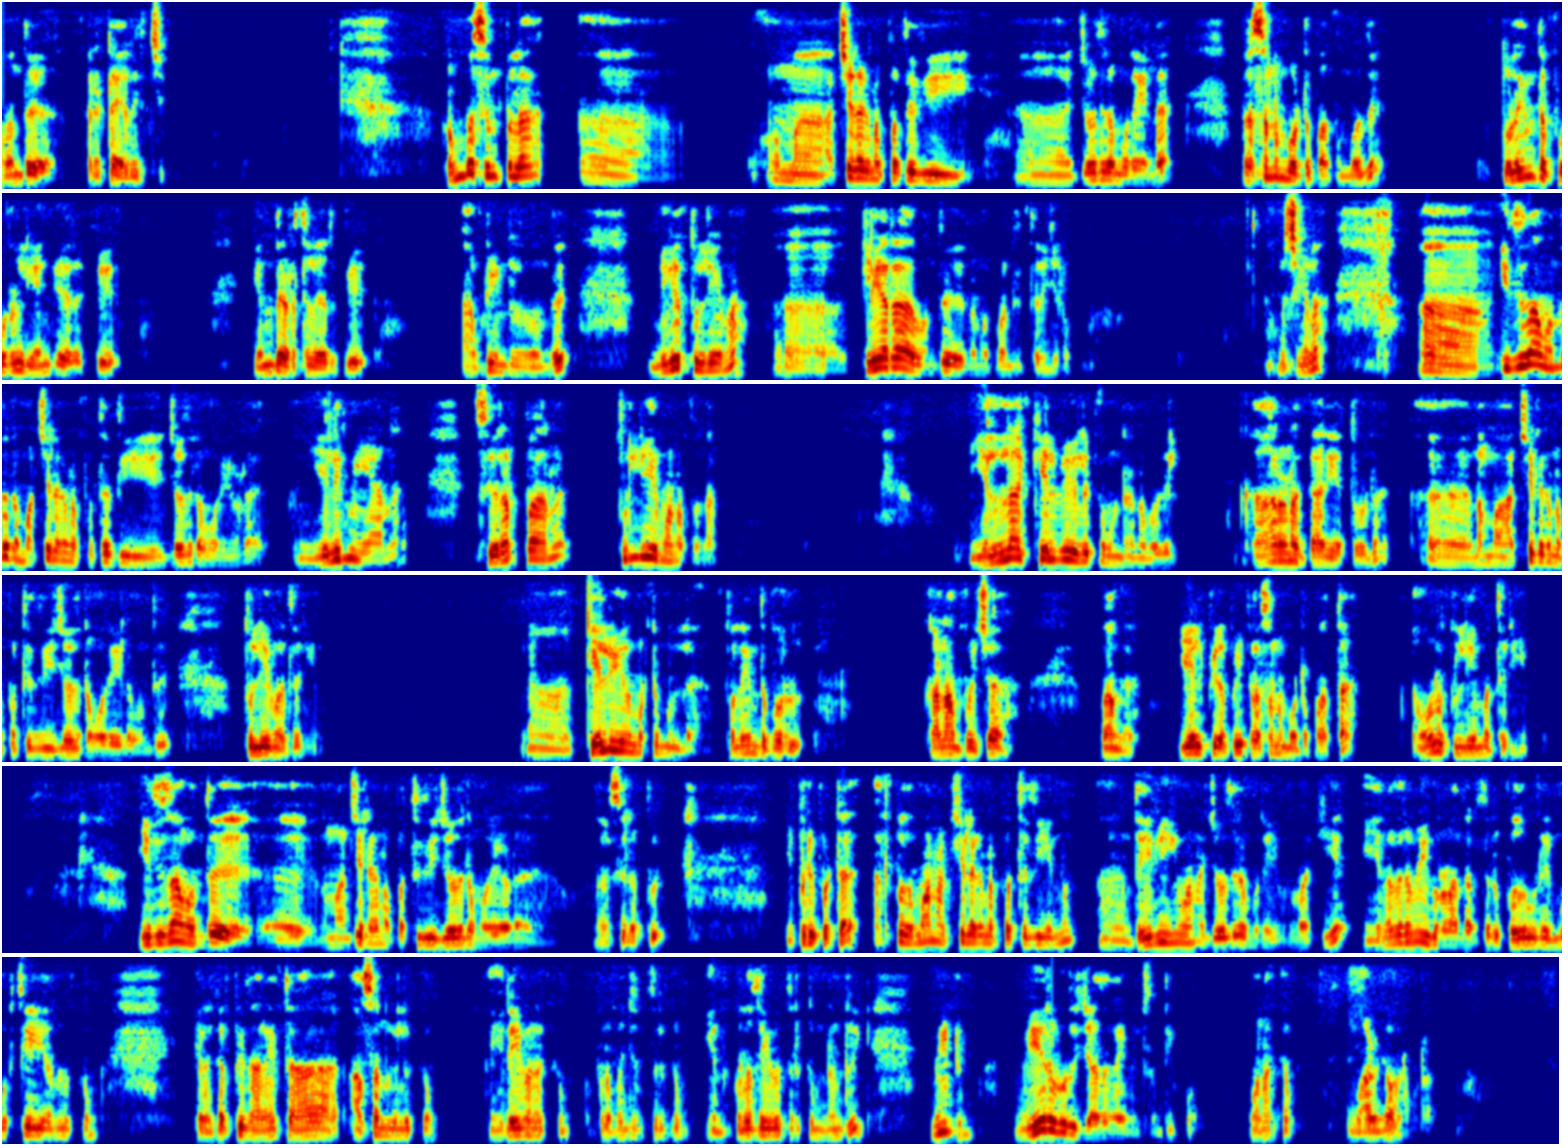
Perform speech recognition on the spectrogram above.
வந்து கரெக்டாக இருந்துச்சு. ரொம்ப சிம்பிளாக நம்ம அச்சலக்ன பதவி ஜோதிட முறையில் ரசனம் போட்டு பார்க்கும்போது தொலைந்த பொருள் எங்கே இருக்குது எந்த இடத்துல இருக்குது அப்படின்றது வந்து மிக துல்லியமாக கிளியராக வந்து நமக்கு வந்து தெரிஞ்சிடும். வச்சுங்களா இதுதான் வந்து நம்ம அச்சலங்கன பத்ததி ஜோதிட முறையோட எளிமையான சிறப்பான துல்லியமான பதம். எல்லா கேள்விகளுக்கும் உண்டான பதில் காரண காரியத்தோட நம்ம அச்சலங்கன பத்ததி ஜோதிட முறையில் வந்து துல்லியமாக தெரியும். கேள்விகள் மட்டும் இல்லை தொலைந்த பொருள். காணாமல் போயிச்சா வாங்க ஏல்பியில் போய் பிரசனம் போட்டு பார்த்தா அவ்வளோ துல்லியமாக தெரியும். இதுதான் வந்து நம்ம அஞ்சலகன பத்ததி ஜோதிட முறையோட சிறப்பு. இப்படிப்பட்ட அற்புதமான அச்சலகன பத்ததி என்னும் தெய்வீகமான ஜோதிட முறையை உருவாக்கிய எனதரமை குருநாதர் திரு பொதுவுடைய மூர்த்தி ஐயாவுக்கும் எனக்கு கற்பித்த அனைத்து ஆசன்களுக்கும் இறைவனுக்கும் பிரபஞ்சத்திற்கும் என் குலதெய்வத்திற்கும் நன்றி. மீண்டும் வேறு ஒரு ஜாதகாய்வில் சந்திப்போம். வணக்கம். வாழ்க வளமுடன்.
